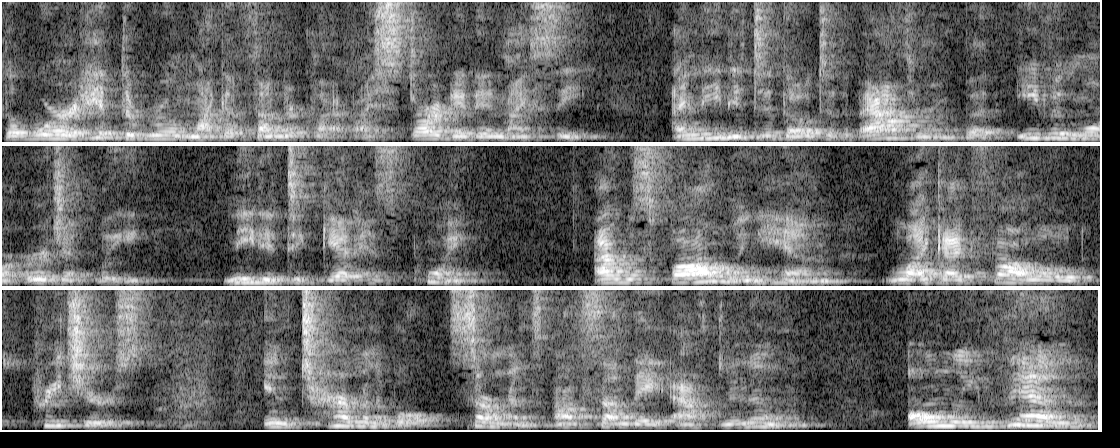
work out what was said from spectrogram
The word hit the room like a thunderclap. I started in my seat. I needed to go to the bathroom, but even more urgently, needed to get his point. I was following him like I'd followed preachers interminable sermons on Sunday afternoon. Only then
